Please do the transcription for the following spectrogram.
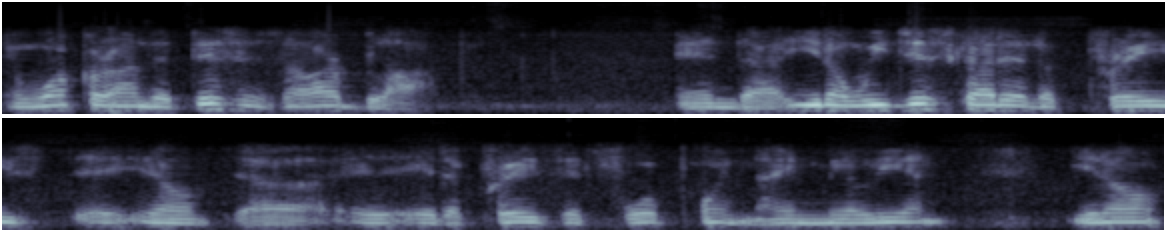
and walk around that this is our block, and uh, you know we just got it appraised, uh, you know, uh, it, appraised at 4.9 million you know.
